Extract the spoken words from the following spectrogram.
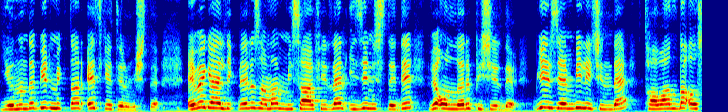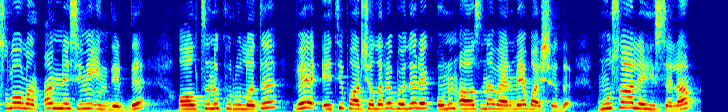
yanında bir miktar et getirmişti. Eve geldikleri zaman misafirden izin istedi ve onları pişirdi. Bir zembil içinde tavanda asılı olan annesini indirdi. Altını kuruladı ve eti parçalara bölerek onun ağzına vermeye başladı. Musa aleyhisselam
